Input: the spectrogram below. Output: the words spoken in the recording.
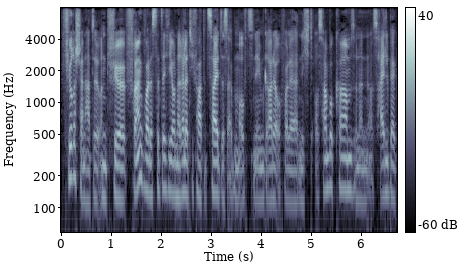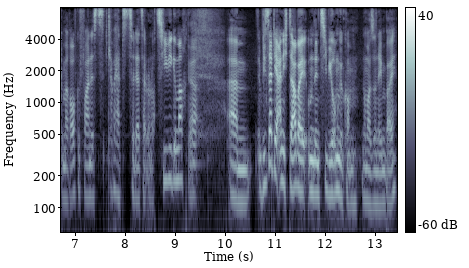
Führerschein hatte. Und für Frank war das tatsächlich auch eine relativ harte Zeit, das Album aufzunehmen. Gerade auch, weil er nicht aus Hamburg kam, sondern aus Heidelberg immer raufgefahren ist. Ich glaube, er hat zu der Zeit auch noch Zivi gemacht. Ja. Ähm, wie seid ihr eigentlich dabei um den Zivi rumgekommen? Nur mal so nebenbei.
